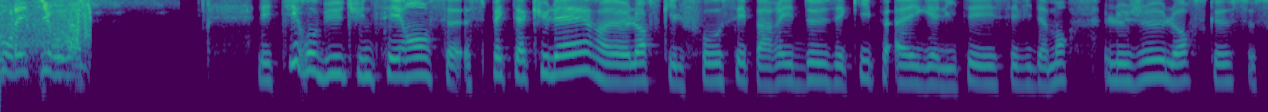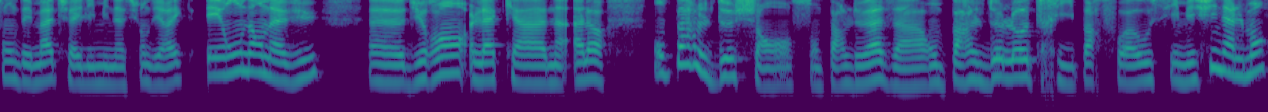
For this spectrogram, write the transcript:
pour les tirs au but. Les tirs au but, une séance spectaculaire euh, lorsqu'il faut séparer deux équipes à égalité. C'est évidemment le jeu lorsque ce sont des matchs à élimination directe. Et on en a vu euh, durant la Cannes. Alors, on parle de chance, on parle de hasard, on parle de loterie parfois aussi. Mais finalement,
